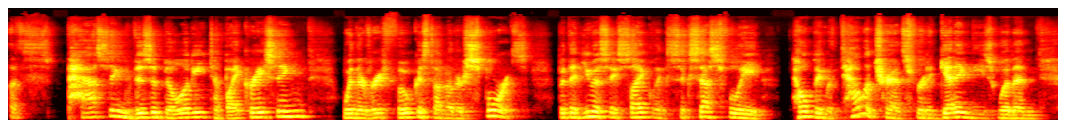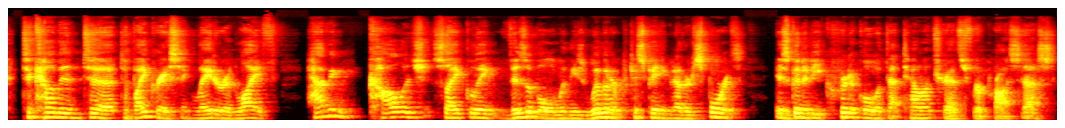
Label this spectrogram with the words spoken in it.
a passing visibility to bike racing when they're very focused on other sports. But then USA Cycling successfully helping with talent transfer to getting these women to come into to bike racing later in life having college cycling visible when these women are participating in other sports is going to be critical with that talent transfer process.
